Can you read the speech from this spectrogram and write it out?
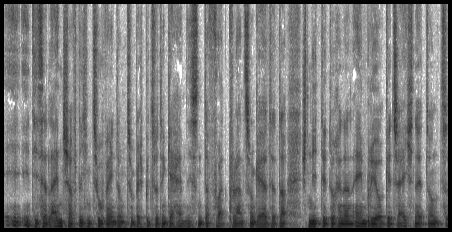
äh, in dieser leidenschaftlichen Zuwendung, zum Beispiel zu den Geheimnissen der Fortpflanzung. Er hat ja da Schnitte durch einen Embryo gezeichnet und,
